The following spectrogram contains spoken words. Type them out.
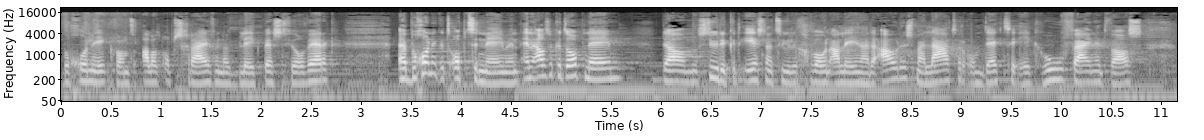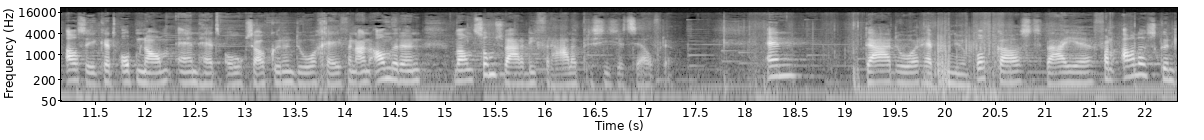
begon ik, want al het opschrijven dat bleek best veel werk, eh, begon ik het op te nemen. En als ik het opneem, dan stuurde ik het eerst natuurlijk gewoon alleen naar de ouders. Maar later ontdekte ik hoe fijn het was als ik het opnam en het ook zou kunnen doorgeven aan anderen. Want soms waren die verhalen precies hetzelfde. En daardoor heb ik nu een podcast waar je van alles kunt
